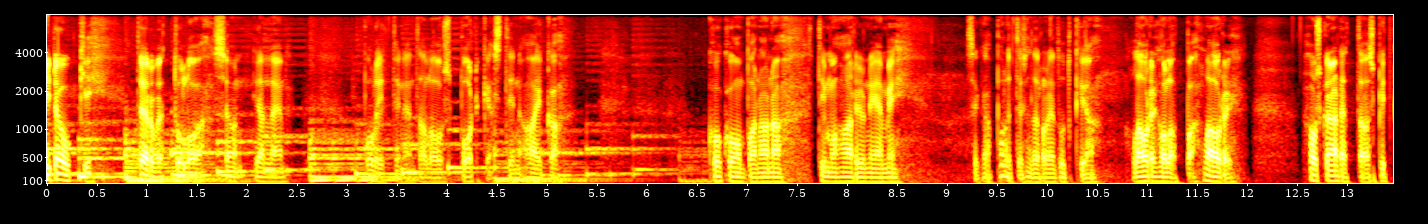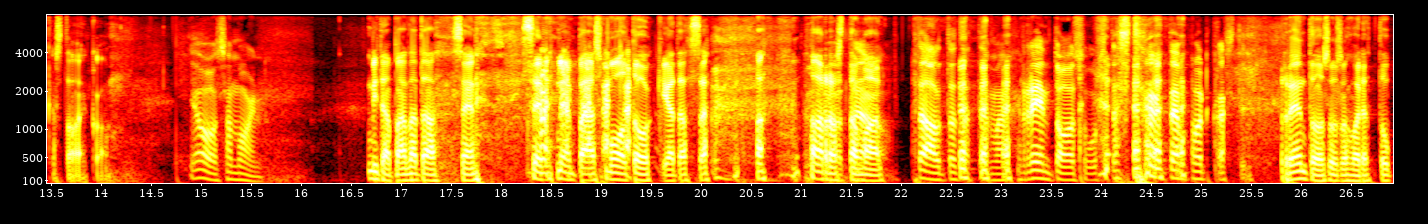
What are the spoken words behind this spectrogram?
Okidoki, tervetuloa. Se on jälleen poliittinen talous podcastin aika kokoonpanona Timo Harjuniemi sekä poliittisen talouden tutkija Lauri Holappa. Lauri, hauska nähdä taas pitkästä aikaa. Joo, samoin. Mitäpä tätä sen, sen enempää small talkia tässä harrastamaan. Tämä on, tämä on tota, tämä rentoosuus tästä tämän podcastin. Rentoosuus on hoidettu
